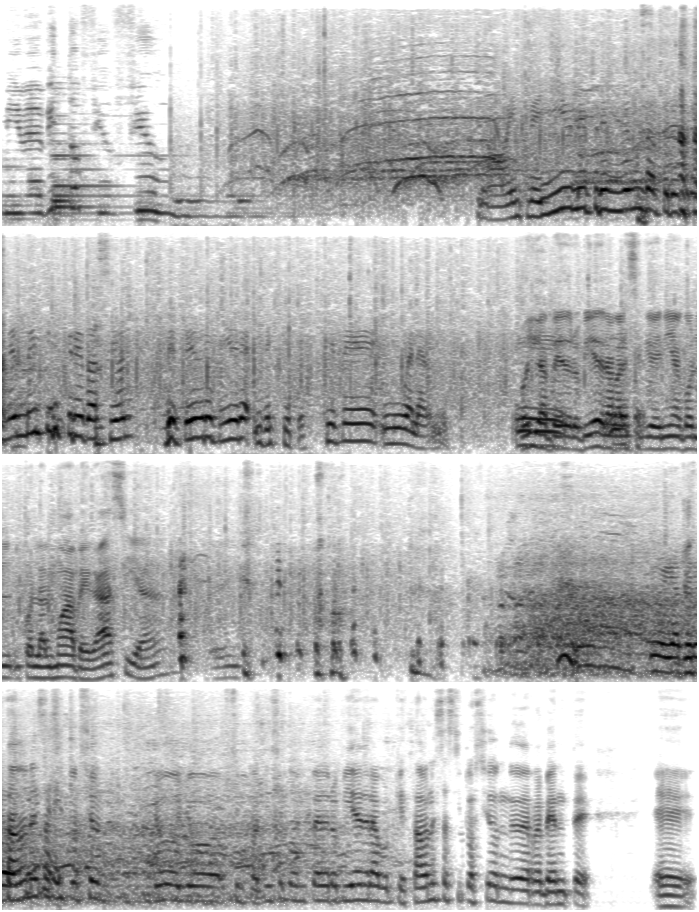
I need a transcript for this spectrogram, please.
mi bebito fiu fiu. No, increíble, tremenda, pero tremenda interpretación de Pedro Piedra y de Jepe. Jepe inigualable. Oiga, eh, Pedro Piedra parece que venía con, con la almohada Pegasia. Yo he estado en esa situación yo, yo simpatizo con Pedro Piedra porque estaba en esa situación de de repente eh,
